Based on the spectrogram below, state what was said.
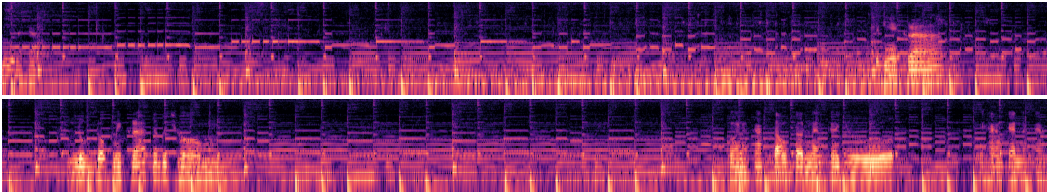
มีนะครับ เป็นไงครับ ลูกดกไหมครับท่านผู้ชมโอ้นะครับสองต้นนั้นก็อยู่ไม่ห่างกันนะครับ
